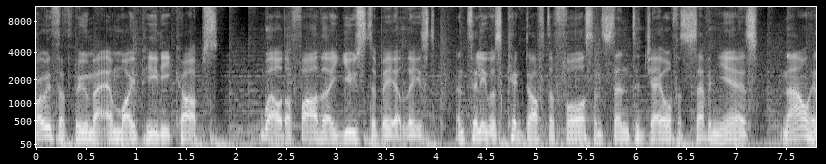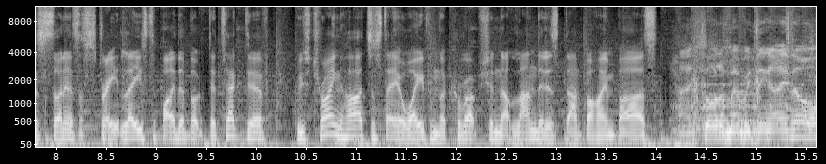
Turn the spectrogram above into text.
both of whom are NYPD cops. Well, the father used to be at least, until he was kicked off the force and sent to jail for seven years. Now his son is a straight-laced, by-the-book detective who's trying hard to stay away from the corruption that landed his dad behind bars. I told him everything I know.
